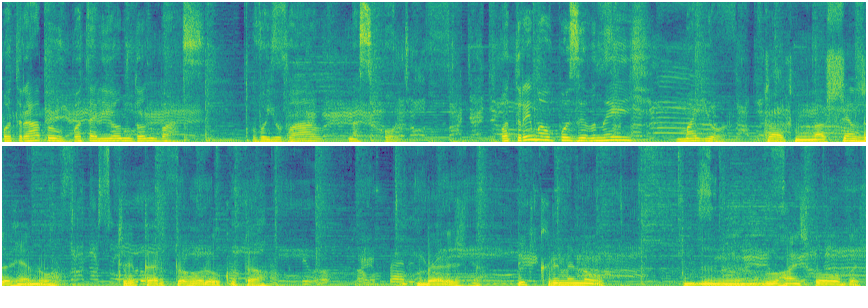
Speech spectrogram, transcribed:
Потрапив в батальйон Донбас, воював на сході. Отримав позивний майор. Так, наш син загинув тепер того року, так, березня. Під Кременов, Луганська область.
